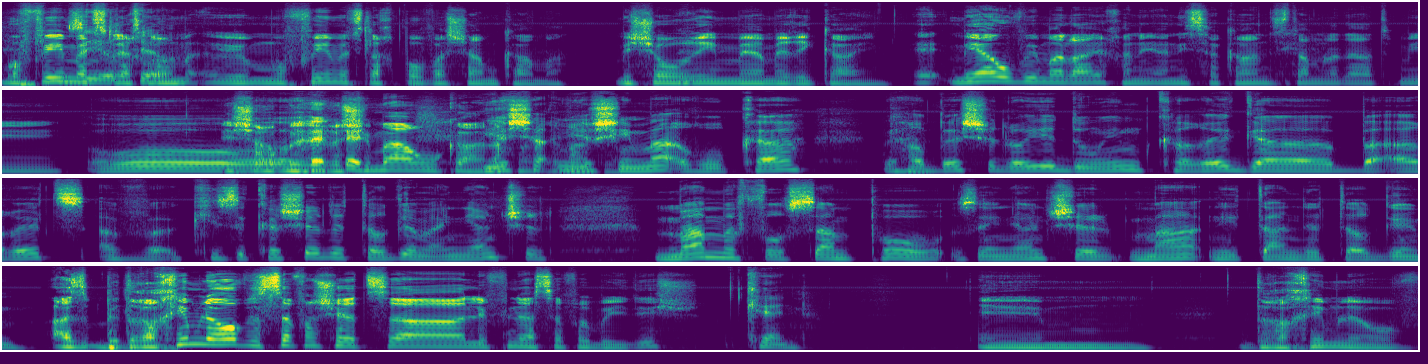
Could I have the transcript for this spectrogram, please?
מופיעים אצלך. לא, מופיעים אצלך פה ושם כמה. משוררים אמריקאים. אה, מי האהובים עלייך? אני, אני סקרן סתם לדעת מי... או... יש הרבה, רשימה ארוכה. יש. רשימה ארוכה, והרבה שלא ידועים כרגע בארץ, אבל, כי זה קשה לתרגם. העניין של מה מפורסם פה, זה עניין של מה ניתן לתרגם. אז בדרכים לאהוב זה ספר שיצא לפני הספר ביידיש. כן, אמ, דרכים לאהוב.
